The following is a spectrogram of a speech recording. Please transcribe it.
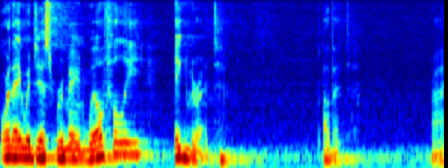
or they would just remain willfully ignorant of it. Right?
